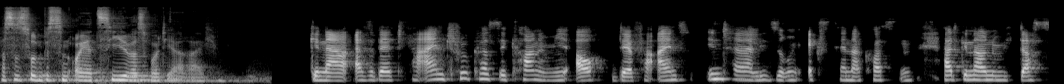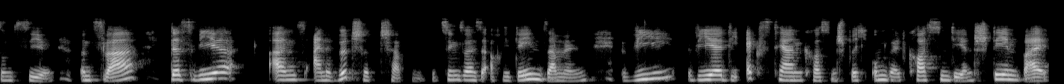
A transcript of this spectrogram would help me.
Was ist so ein bisschen euer Ziel? Was wollt ihr erreichen? Genau, also der Verein True Cost Economy, auch der Verein zur Internalisierung externer Kosten, hat genau nämlich das zum Ziel. Und zwar, dass wir uns eine Wirtschaft schaffen, beziehungsweise auch Ideen sammeln, wie wir die externen Kosten, sprich Umweltkosten, die entstehen bei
